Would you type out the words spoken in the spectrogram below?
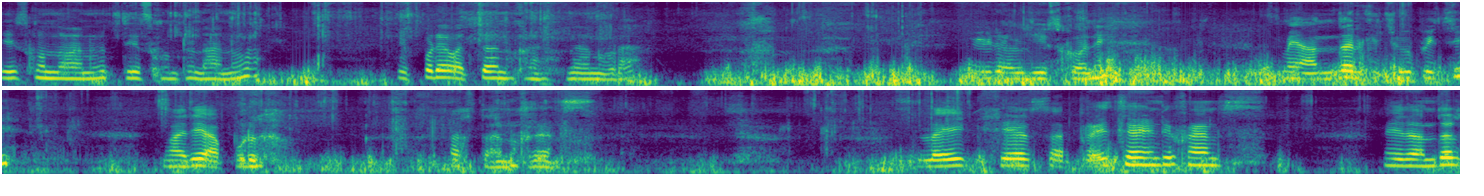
తీసుకుందాం అని తీసుకుంటున్నాను. ఇప్పుడే వచ్చాను ఫ్రెండ్స్ నేను కూడా. వీడియోలు తీసుకొని మీ అందరికీ చూపించి మరి అప్పుడు వస్తాను ఫ్రెండ్స్. లైక్ షేర్ సబ్స్క్రైబ్ చేయండి ఫ్రెండ్స్. మీరందరూ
